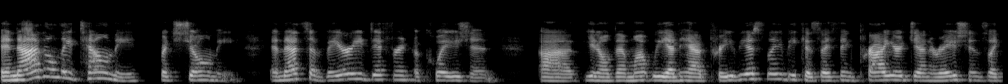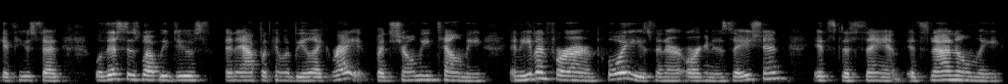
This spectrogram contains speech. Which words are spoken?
And not only tell me, but show me. And that's a very different equation, uh, you know, than what we had had previously, because I think prior generations, like if you said, well, this is what we do, an applicant would be like, right, but show me, tell me. And even for our employees in our organization, it's the same. It's not only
